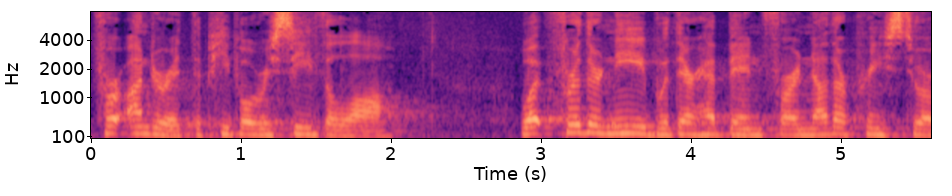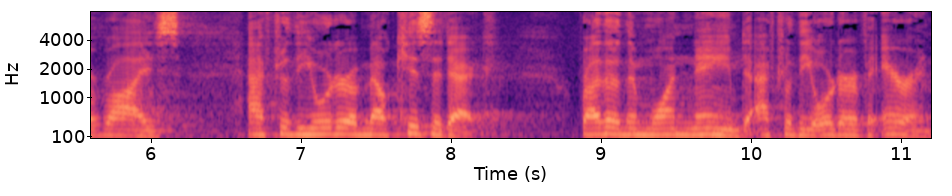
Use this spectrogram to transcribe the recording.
for under it the people received the law, what further need would there have been for another priest to arise after the order of Melchizedek, rather than one named after the order of Aaron?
